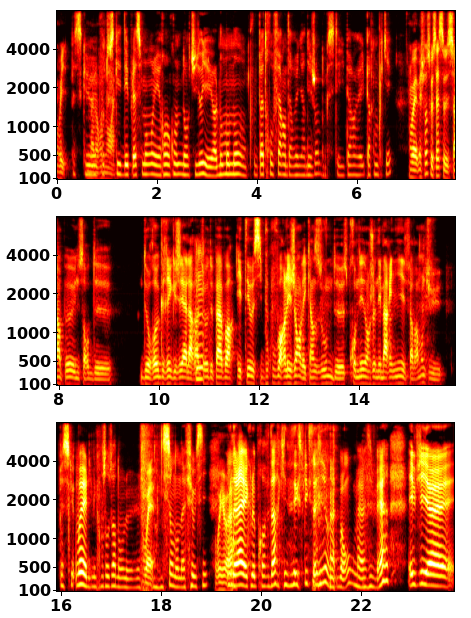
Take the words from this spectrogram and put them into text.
Oui. Parce que pour tout ce qui est déplacement et rencontres dans le studio, il y a eu un long moment où on pouvait pas trop faire intervenir des gens, donc c'était hyper, hyper compliqué. Ouais, mais je pense que ça, c'est aussi un peu une sorte de, de regret que j'ai à la radio, Mm. de pas avoir été aussi beaucoup voir les gens avec un zoom, de se promener dans Jeunet Marigny et de faire vraiment du. Parce que, ouais, les micro-trottoirs dans le. Ouais. dans Ici, on en a fait aussi. Oui, On voilà. est là avec le prof d'art qui nous explique sa vie. On dit, bon, bah super. Et puis, euh,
